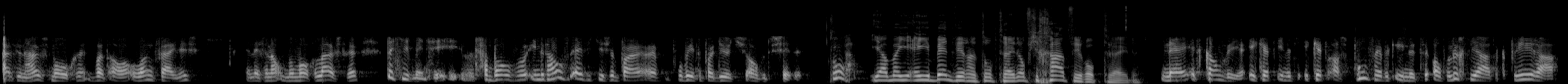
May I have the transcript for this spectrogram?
uit hun huis mogen, wat al lang fijn is. En even naar onder mogen luisteren. Dat je mensen van boven in het hoofd eventjes een paar, eh, probeert een paar deurtjes open te zetten. Toch? Ja, maar je, en je bent weer aan het optreden of je gaat weer optreden. Nee, het kan weer. Ik heb, in het, ik heb als proef heb ik in het Openluchttheater Caprera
